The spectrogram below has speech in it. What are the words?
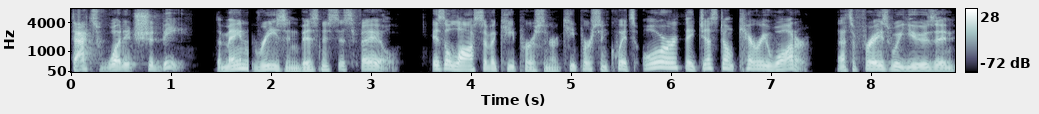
that's what it should be. The main reason businesses fail is a loss of a key person or key person quits or they just don't carry water. That's a phrase we use in,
